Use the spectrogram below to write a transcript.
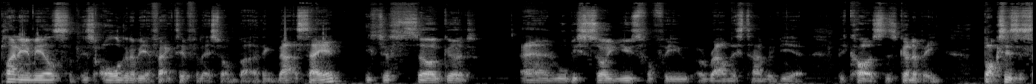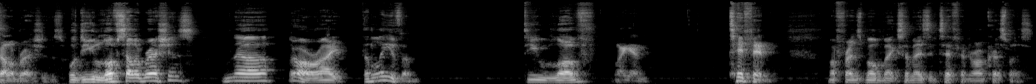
Plenty of meals is all going to be effective for this one, but I think that saying is just so good and will be so useful for you around this time of year because there's going to be boxes of celebrations. Well, do you love celebrations? No, they're all right. Then leave them. Do you love, again, tiffin? My friend's mum makes amazing tiffin around Christmas.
